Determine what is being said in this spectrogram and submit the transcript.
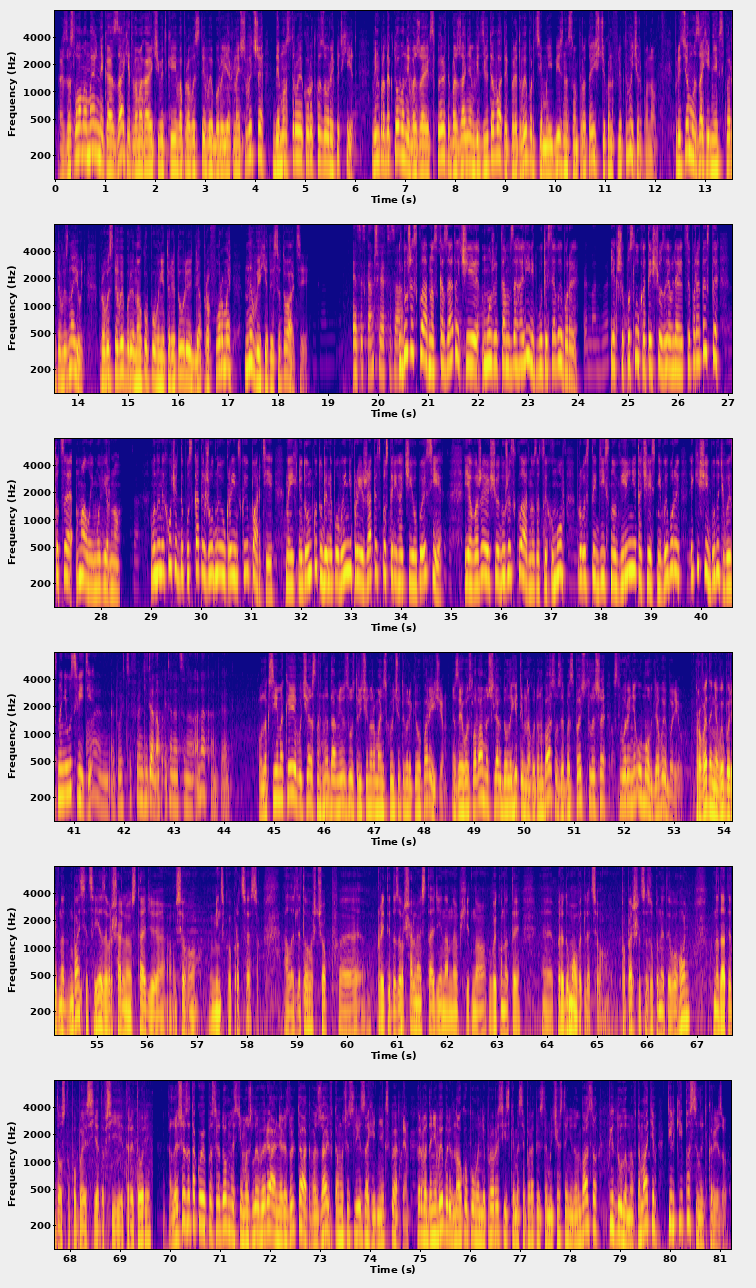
За словами Мельника, Захід, вимагаючи від Києва провести вибори якнайшвидше, демонструє короткозорий підхід. Він продиктований, вважає експерт, бажанням відзвітувати перед виборцями і бізнесом про те, що конфлікт вичерпано. При цьому західні експерти визнають, провести вибори на окупованій території для проформи не вихід із ситуації. Дуже складно сказати, чи можуть там взагалі відбутися вибори. Якщо послухати, що заявляють сепаратисти, то це мало ймовірно. Вони не хочуть допускати жодної української партії. На їхню думку, туди не повинні приїжджати спостерігачі ОБСЄ. Я вважаю, що дуже складно за цих умов провести дійсно вільні та чесні вибори, які ще й будуть визнані у світі. Олексій Макеєв, учасник недавньої зустрічі нормандської четвірки у Парижі. За його словами, шлях до легітимного Донбасу забезпечить лише створення умов для виборів. Проведення виборів на Донбасі це є завершальною стадією усього мінського процесу. Але для того, щоб е, прийти до завершальної стадії, нам необхідно виконати е, передумови для цього. По-перше, це зупинити вогонь, надати доступ ОБСЄ до всієї території. Лише за такою послідовністю можливий реальний результат, вважають в тому числі і західні експерти. Проведення виборів на окуповані проросійськими сепаратистами частині Донбасу під дулами автоматів тільки посилить кризу.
